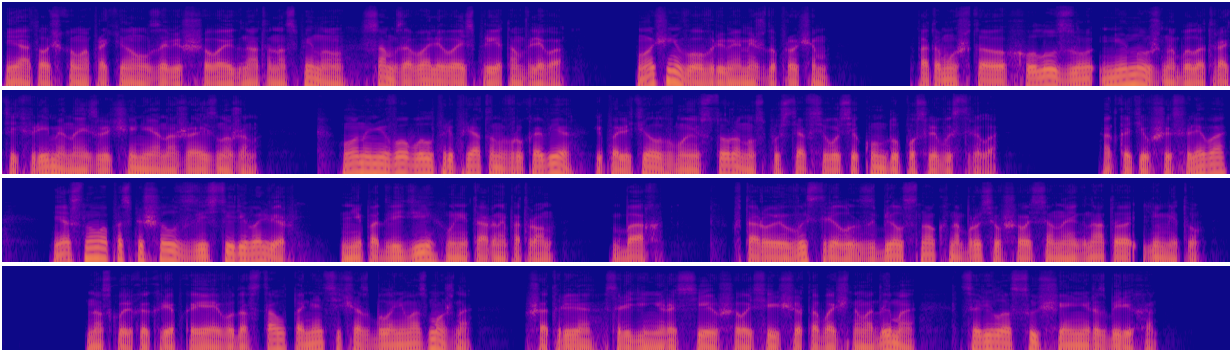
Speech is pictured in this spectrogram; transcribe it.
Я толчком опрокинул зависшего Игната на спину, сам заваливаясь при этом влево. Очень вовремя, между прочим. Потому что Хулузу не нужно было тратить время на извлечение ножа из ножен. Он у него был припрятан в рукаве и полетел в мою сторону спустя всего секунду после выстрела. Откатившись влево, я снова поспешил взвести револьвер. «Не подведи, унитарный патрон». Бах! Второй выстрел сбил с ног набросившегося на Игнато Юмиту. Насколько крепко я его достал, понять сейчас было невозможно. В шатре, среди не рассеявшегося еще табачного дыма, царила сущая неразбериха.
